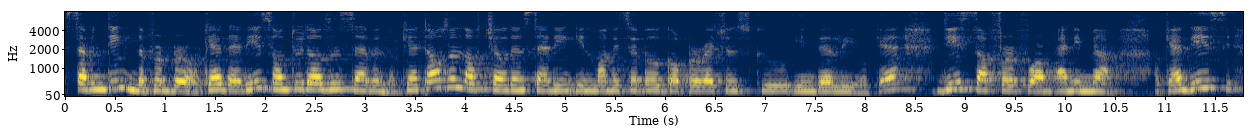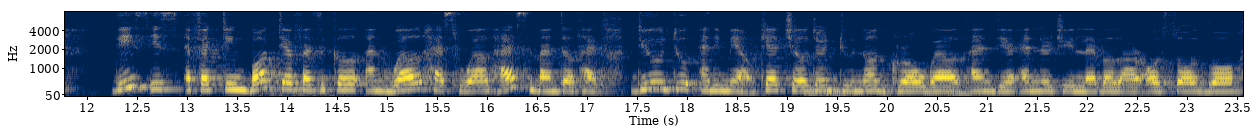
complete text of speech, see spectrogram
17 November, okay, that is on 2007, okay, thousands of children studying in municipal corporation school in Delhi, okay, these suffer from anemia, okay, this this is affecting both their physical and well as well as mental health. Due to anemia, okay, children do not grow well and their energy level are also low.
